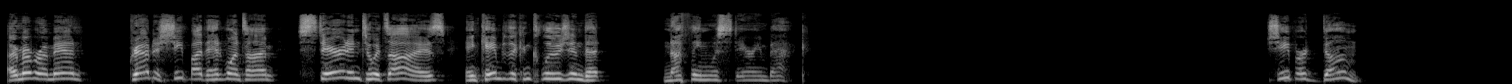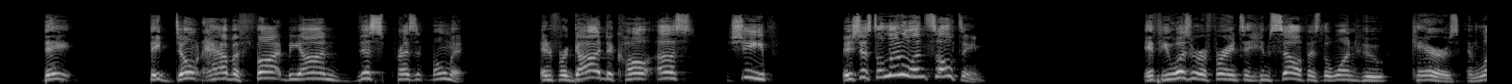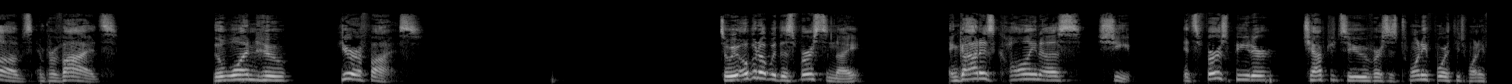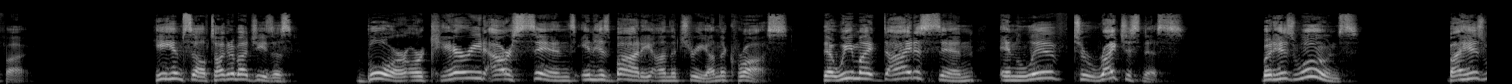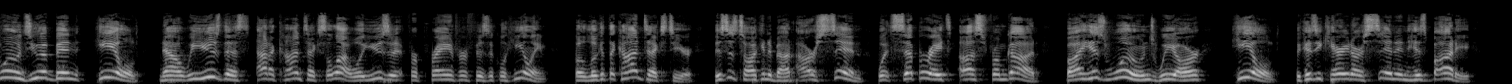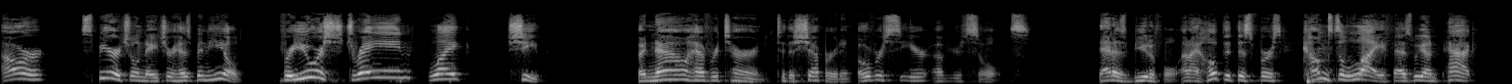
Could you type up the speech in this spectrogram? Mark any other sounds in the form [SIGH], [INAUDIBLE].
I remember a man grabbed a sheep by the head one time, stared into its eyes, and came to the conclusion that nothing was staring back. Sheep are dumb. They, they don't have a thought beyond this present moment. And for God to call us sheep is just a little insulting. If he wasn't referring to himself as the one who cares and loves and provides, the one who purifies. So we open up with this verse tonight, and God is calling us sheep. It's 1 Peter chapter 2, verses 24 through 25. He himself, talking about Jesus, bore or carried our sins in his body on the tree, on the cross, that we might die to sin and live to righteousness. But his wounds, by his wounds, you have been healed. Now, we use this out of context a lot. We'll use it for praying for physical healing. But look at the context here. This is talking about our sin, what separates us from God. By his wounds, we are healed because he carried our sin in his body. Our spiritual nature has been healed. For you were straying like sheep, but now have returned to the shepherd and overseer of your souls. That is beautiful. And I hope that this verse comes to life as we unpack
